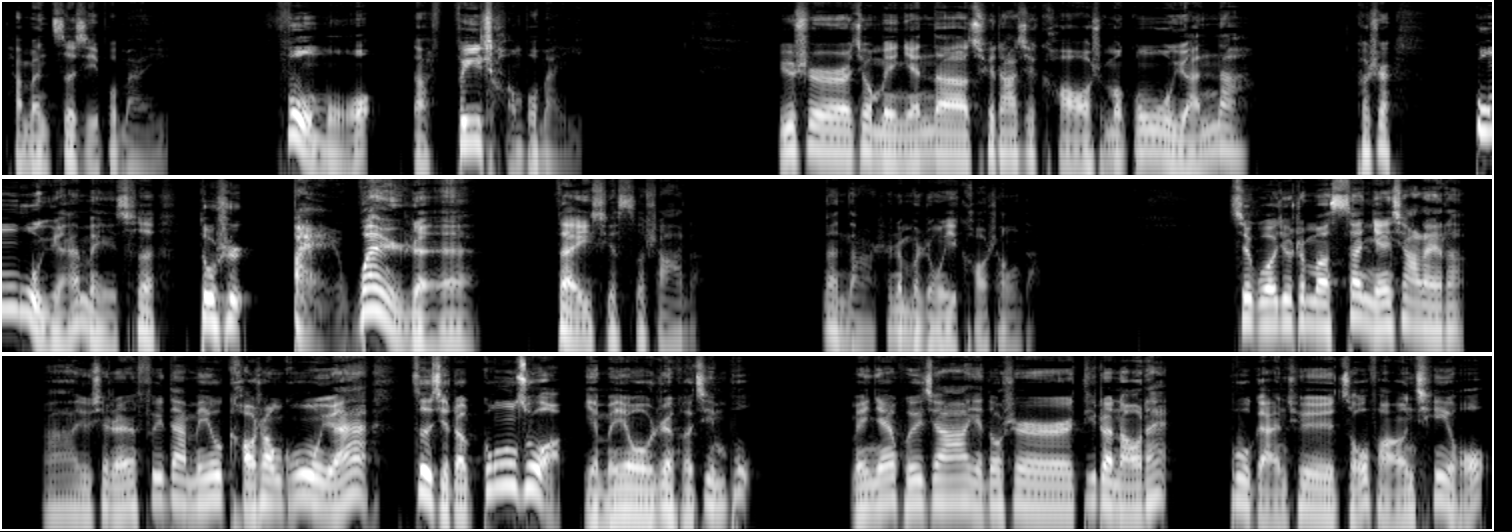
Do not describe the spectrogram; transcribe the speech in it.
他们自己不满意。父母那非常不满意，于是就每年呢催他去考什么公务员呢？可是公务员每次都是百万人在一起厮杀的，那哪是那么容易考上的？结果就这么三年下来了啊！有些人非但没有考上公务员，自己的工作也没有任何进步，每年回家也都是低着脑袋，不敢去走访亲友，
